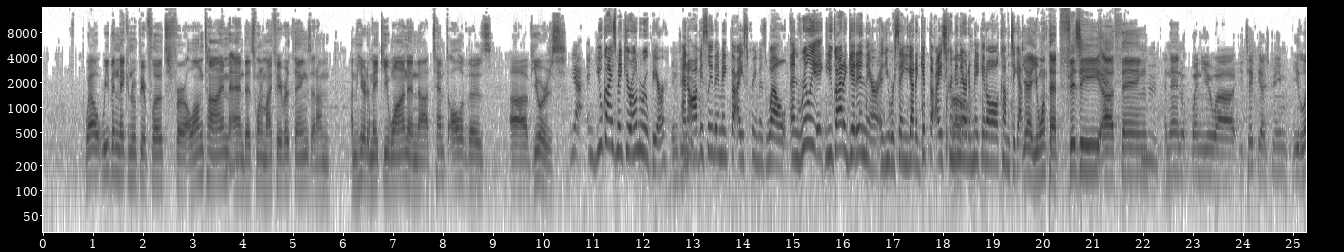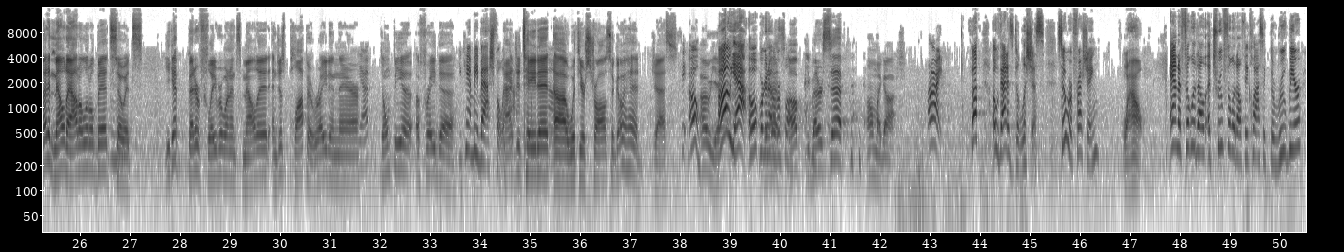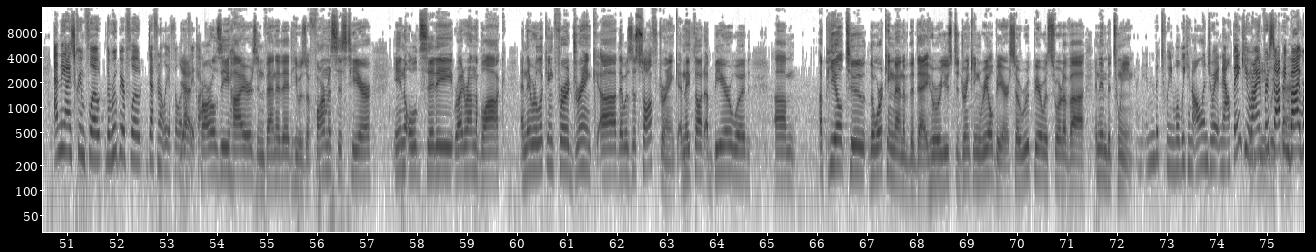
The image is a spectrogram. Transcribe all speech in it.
Well, we've been making root beer floats for a long time, and it's one of my favorite things. And I'm I'm here to make you one and uh, tempt all of those uh, viewers. Yeah, and you guys make your own root beer, Indeed. and obviously they make the ice cream as well. And really, it, you got to get in there, as you were saying, you got to get the ice cream in there to Oh. make it all come together. Yeah, you want that fizzy uh, thing, Mhm. and then when you uh, you take the ice cream, you let it melt out a little bit, so Mm-hmm. it's you get better flavor when it's melted, and just plop it right in there. Yep. Don't be uh, afraid to You can't be bashful with that. agitate it uh, with your straw. So go ahead, Jess. See, oh, Oh, yeah. Oh yeah. Oh, we're gonna overflow. Up, you better sip. Oh my gosh. All right. oh, that is delicious. So refreshing. Wow. And a Philadelphia, a true Philadelphia classic, the root beer and the ice cream float. The root beer float, definitely a Philadelphia Yeah, classic. Charles E. Hires invented it. He was a pharmacist here in Old City, right around the block, and they were looking for a drink uh, that was a soft drink, and they thought a beer would um, appeal to the working men of the day who were used to drinking real beer. So root beer was sort of uh, an in between. An in between. Well, we can all enjoy it now. Thank you, Ryan, for stopping by. We're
